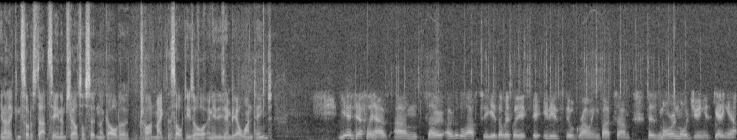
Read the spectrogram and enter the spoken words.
you know they can sort of start seeing themselves or setting a goal to try and make the Salties or any of these NBL one teams? Yeah, definitely have. Um, so over the last two years, obviously it, it is still growing, but um, there's more and more juniors getting out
